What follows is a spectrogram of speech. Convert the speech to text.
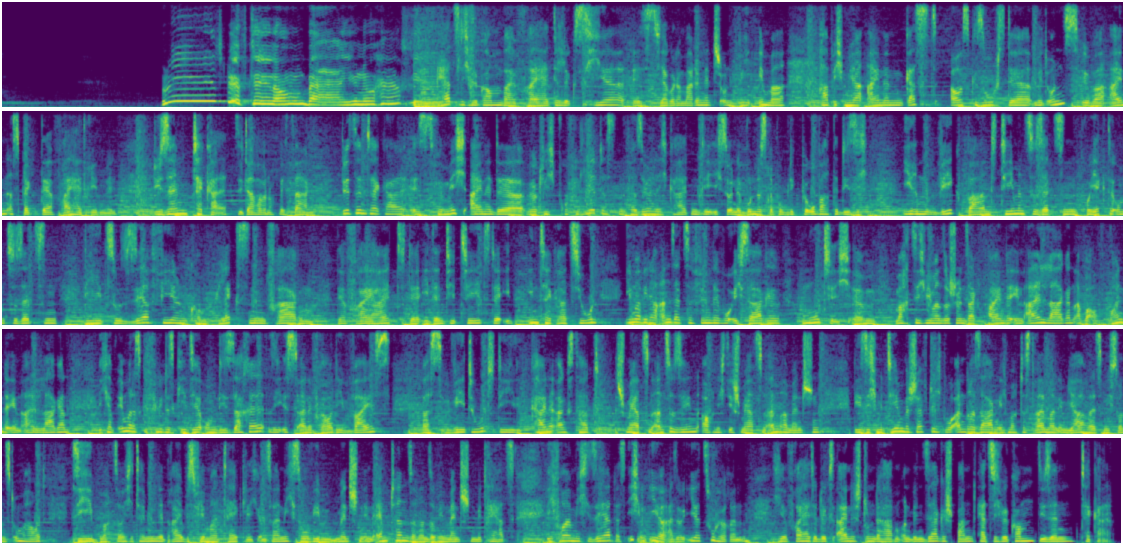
Herzlich willkommen bei Freiheit Deluxe. Hier ist Jagoda Marinic und wie immer habe ich mir einen Gast ausgesucht, der mit uns über einen Aspekt der Freiheit reden will. Düsen Tekal. Sie darf aber noch nichts sagen. Tekal ist für mich eine der wirklich profiliertesten Persönlichkeiten, die ich so in der Bundesrepublik beobachte, die sich ihren Weg bahnt, Themen zu setzen, Projekte umzusetzen, die zu sehr vielen komplexen Fragen der Freiheit, der Identität, der Integration immer wieder Ansätze finde, wo ich sage, mutig, ähm, macht sich, wie man so schön sagt, Feinde in allen Lagern, aber auch Freunde in allen Lagern. Ich habe immer das Gefühl, es geht ihr um die Sache. Sie ist eine Frau, die weiß, was weh tut, die keine Angst hat, Schmerzen anzusehen, auch nicht die Schmerzen anderer Menschen, die sich mit Themen beschäftigt, wo andere sagen, ich mache das dreimal im Jahr, weil es mich sonst umhaut. Sie macht solche Termine drei bis viermal täglich und zwar nicht so wie Menschen in Ämtern, sondern so wie Menschen mit Herz. Ich freue mich sehr, dass ich und ihr, also ihr Zuhörerinnen, hier Freiheit Deluxe eine Stunde haben und bin sehr gespannt. Herzlich willkommen, Düsen Tekal.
